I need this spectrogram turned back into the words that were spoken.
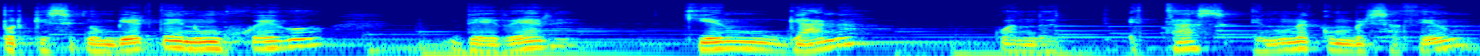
porque se convierte en un juego de ver quién gana cuando estás en una conversación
